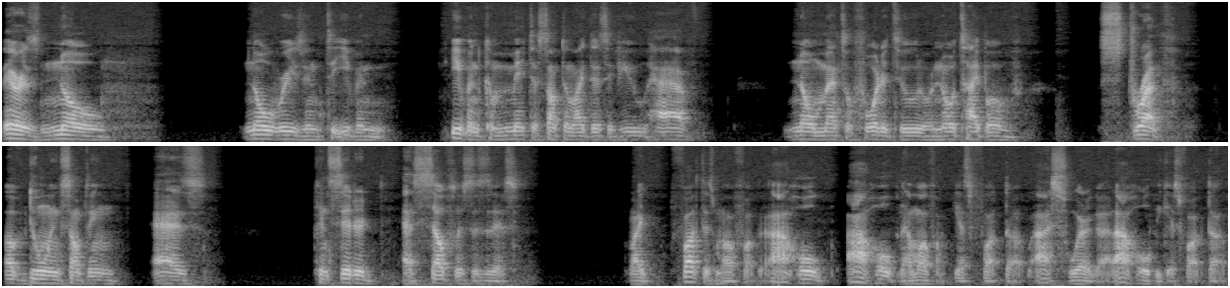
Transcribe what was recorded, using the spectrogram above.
there is no no reason to even even commit to something like this if you have no mental fortitude or no type of strength of doing something as considered as selfless as this. Like, fuck this motherfucker. I hope, I hope that motherfucker gets fucked up. I swear to God, I hope he gets fucked up.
